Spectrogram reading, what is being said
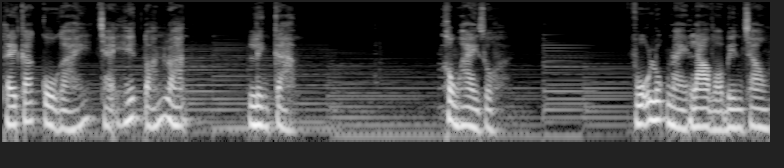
Thấy các cô gái chạy hết toán loạn. Linh cảm. Không hay rồi. Vũ lúc này lao vào bên trong.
